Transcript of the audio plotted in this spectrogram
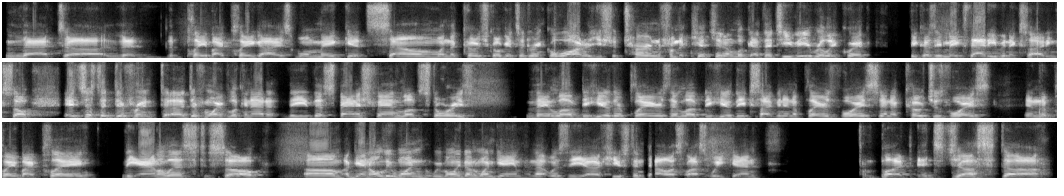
that uh, that the play-by-play guys will make it sound when the coach go gets a drink of water, you should turn from the kitchen and look at the TV really quick because it makes that even exciting. So it's just a different uh, different way of looking at it. The the Spanish fan loves stories. They love to hear their players. They love to hear the excitement in a player's voice and a coach's voice in the play-by-play, the analyst. So um, again, only one. We've only done one game, and that was the uh, Houston Dallas last weekend. But it's just uh,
